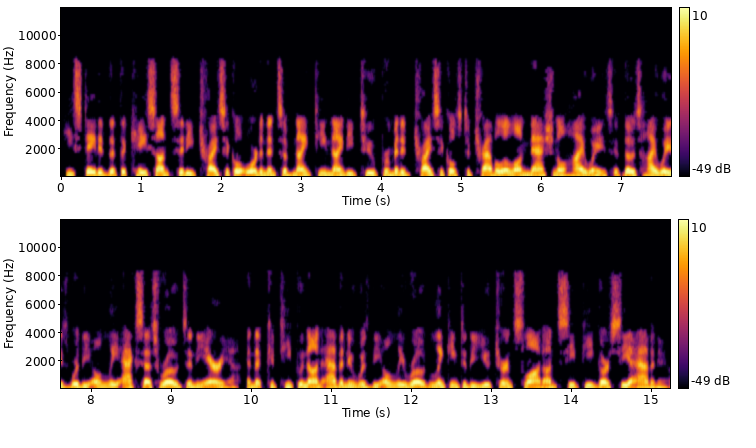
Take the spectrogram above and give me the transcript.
He stated that the Quezon City Tricycle Ordinance of 1992 permitted tricycles to travel along national highways if those highways were the only access roads in the area, and that Katipunan Avenue was the only road linking to the U-turn slot on C.P. Garcia Avenue.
